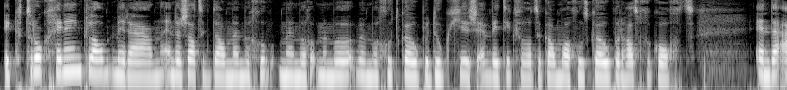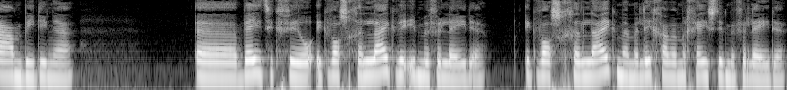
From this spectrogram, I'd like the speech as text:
Ik trok geen één klant meer aan. En daar zat ik dan met mijn, met mijn, met mijn, goedkope doekjes. En weet ik veel wat ik allemaal goedkoper had gekocht. En de aanbiedingen. Uh, weet ik veel. Ik was gelijk weer in mijn verleden. Ik was gelijk met mijn lichaam en mijn geest in mijn verleden.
